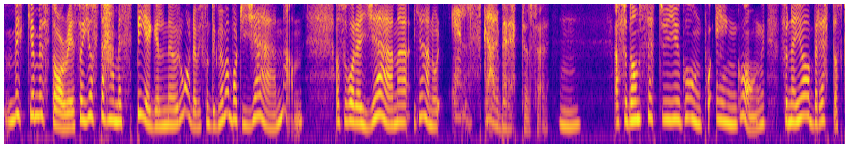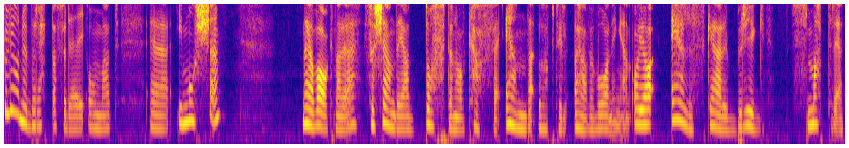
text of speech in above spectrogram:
mycket med story. Så just det här med spegelneuroner, vi får inte glömma bort hjärnan. Alltså våra hjärna, hjärnor älskar berättelser. Mm. Alltså de sätter ju igång på en gång. För när jag berättar, skulle jag nu berätta för dig om att eh, i morse när jag vaknade så kände jag doften av kaffe ända upp till övervåningen. Och jag älskar bryggsmattret,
